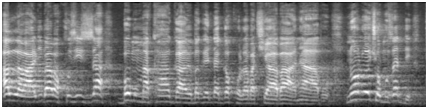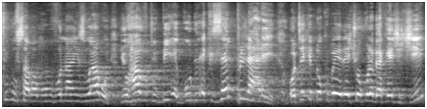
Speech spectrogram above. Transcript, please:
Allah baali babakuzizza bo mu maka gaabwe bagenda gakola batya abaana abo. N'olwekyo omuzadde tukusaba mu buvunanyizibwa bwe you have to be a good exemplary. Oteekeddwa okubeera ekyokulabirako ekiki?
